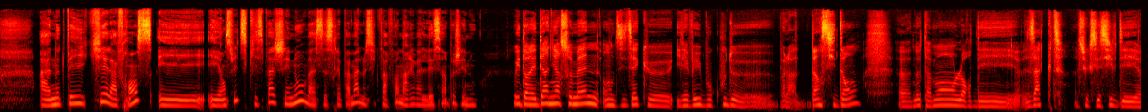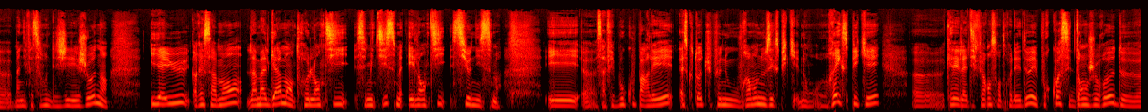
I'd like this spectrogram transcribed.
à notre pays qui est la France. Et, et ensuite, ce qui se passe chez nous, bah, ce serait pas mal aussi que parfois on arrive à le laisser un peu chez nous. Oui, dans les dernières semaines, on disait qu'il y avait eu beaucoup de voilà d'incidents, euh, notamment lors des actes successifs des euh, manifestations des Gilets jaunes. Il y a eu récemment l'amalgame entre l'antisémitisme et l'antisionisme. Et euh, ça fait beaucoup parler. Est-ce que toi, tu peux nous vraiment nous expliquer, non, réexpliquer quelle est la différence entre les deux et pourquoi c'est dangereux de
